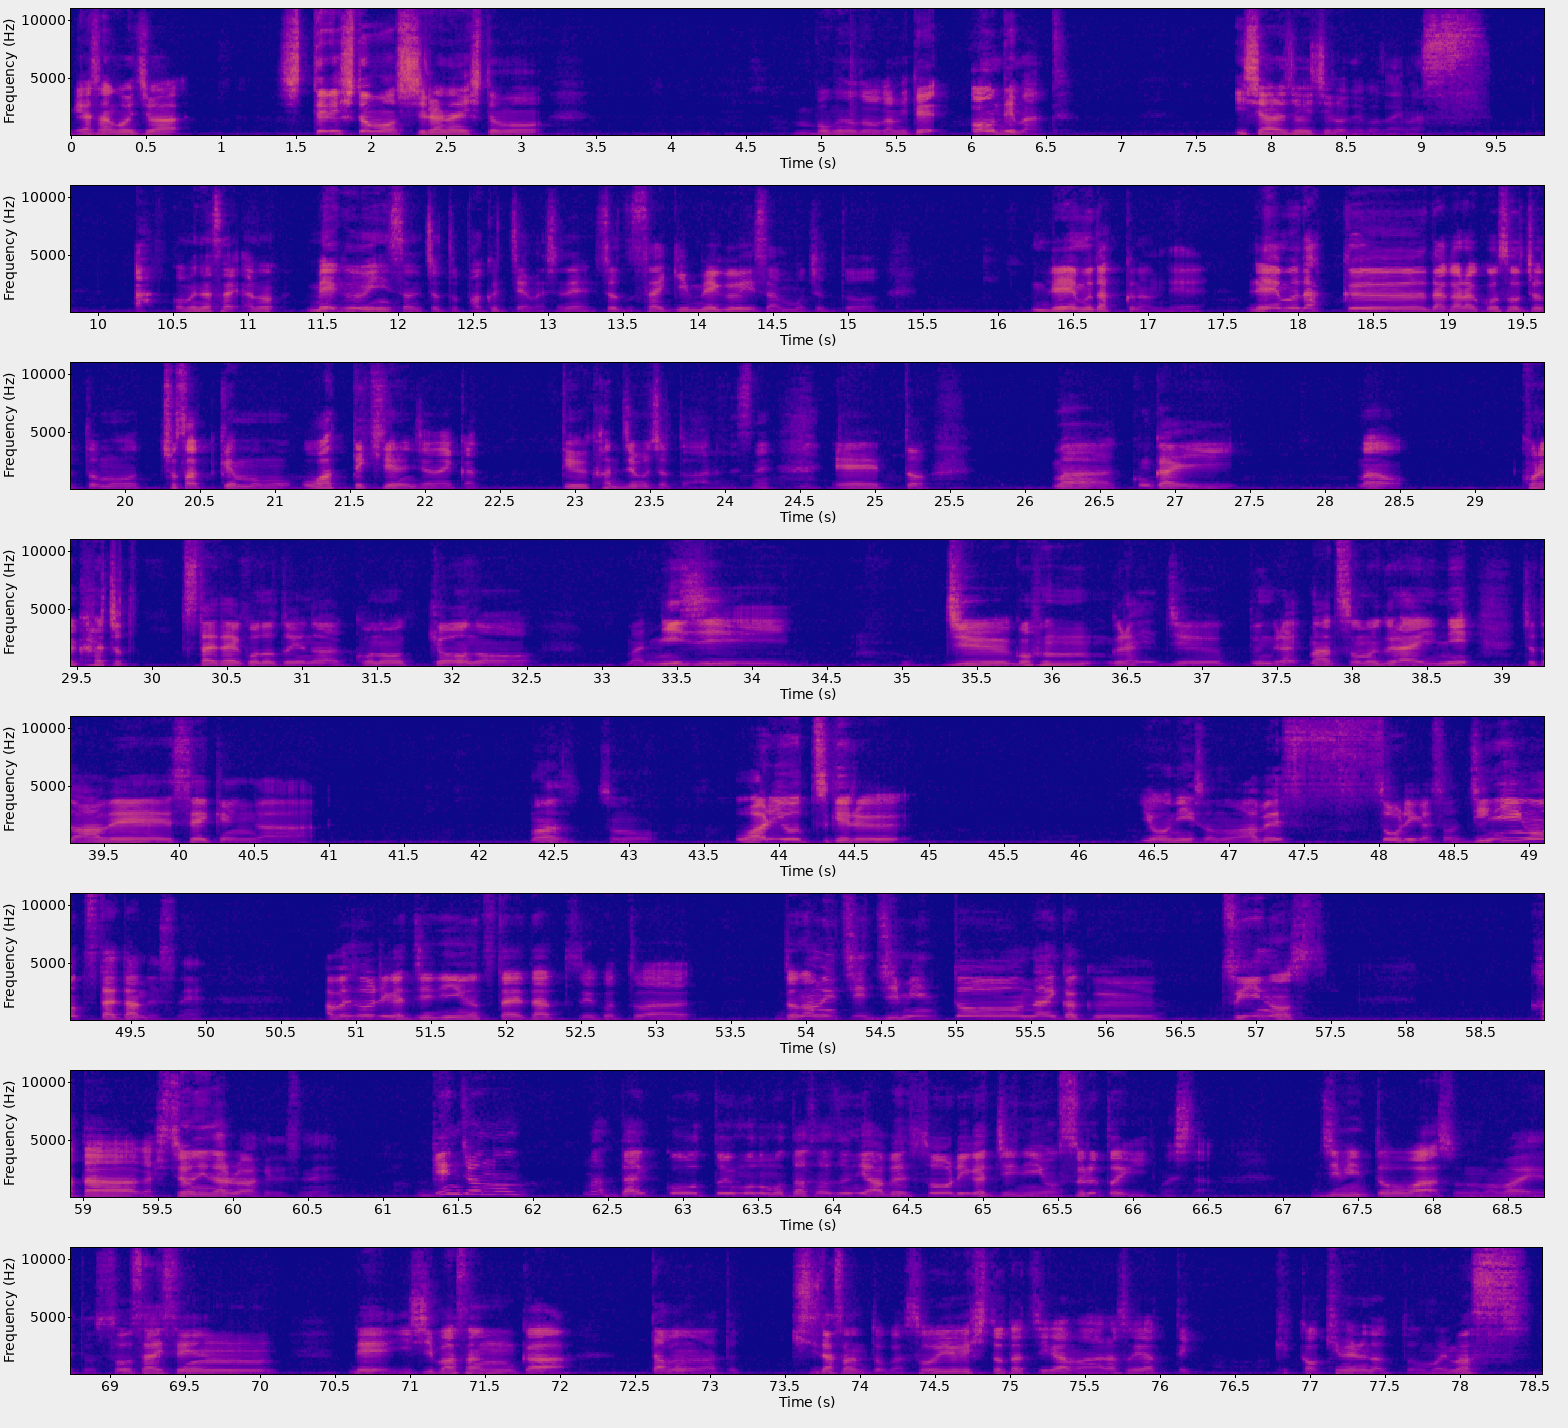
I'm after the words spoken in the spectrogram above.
皆さんこんにちは。知ってる人も知らない人も僕の動画見てオンデマンド。石原丈一郎でございます。あごめんなさい。あのメグウィンさんちょっとパクっちゃいましたね。ちょっと最近メグウィンさんもちょっとレームダックなんで。レームダックだからこそちょっともう著作権ももう終わってきてるんじゃないかっていう感じもちょっとあるんですね。えー、っとまあ今回まあこれからちょっと伝えたいことというのはこの今日の、まあ、2時15分ぐらい？10分ぐらい？まあそのぐらいにちょっと安倍政権がまあその終わりを告げるようにその安倍総理がその辞任を伝えたんですね。安倍総理が辞任を伝えたということはどのみち自民党内閣次の方が必要になるわけですね。現状のまあ、代行というものも出さずに安倍総理が辞任をすると言いました。自民党はそのまま、えーと、総裁選で石破さんか多分あと岸田さんとかそういう人たちがまあ争い合って結果を決めるんだと思います。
